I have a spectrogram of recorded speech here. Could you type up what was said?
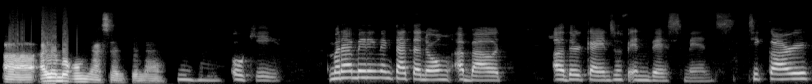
uh, alam mo kung nasan ka na. Mm-hmm. Okay. Marami ring nagtatanong about other kinds of investments. Si Car,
